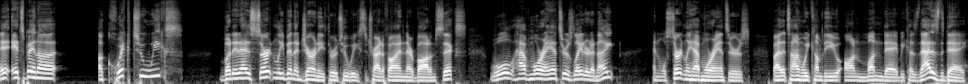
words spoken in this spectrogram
it, has been a a quick two weeks, but it has certainly been a journey through two weeks to try to find their bottom six. We'll have more answers later tonight, and we'll certainly have more answers by the time we come to you on Monday because that is the day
